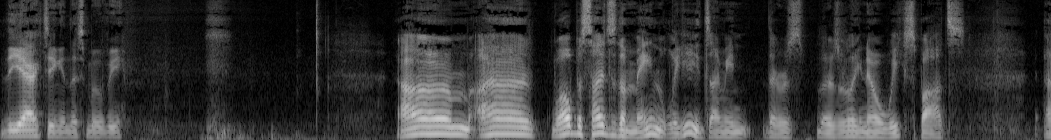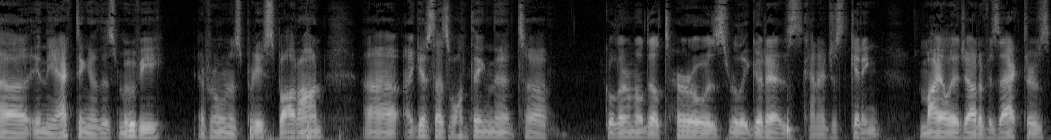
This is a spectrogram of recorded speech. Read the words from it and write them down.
the acting in this movie? Um. Uh. Well, besides the main leads, I mean, there's there's really no weak spots, uh, in the acting of this movie. Everyone was pretty spot on. Uh, I guess that's one thing that uh, Guillermo del Toro is really good at is kind of just getting mileage out of his actors.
